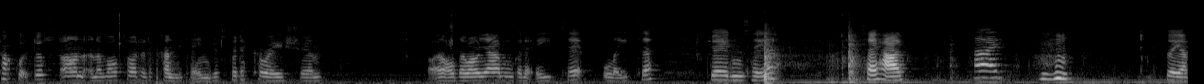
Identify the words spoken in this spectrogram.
chocolate dust on, and I've also ordered a candy cane just for decoration. Although I am gonna eat it later. Jaden's here. Say hi. Hi. so yeah,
